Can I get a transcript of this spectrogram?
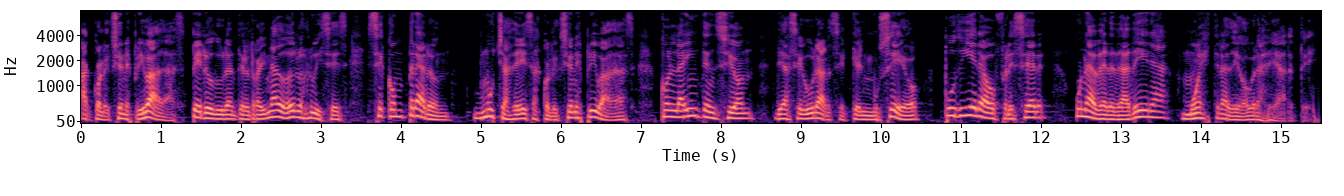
a colecciones privadas, pero durante el reinado de los Luises se compraron muchas de esas colecciones privadas con la intención de asegurarse que el museo pudiera ofrecer una verdadera muestra de obras de arte.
